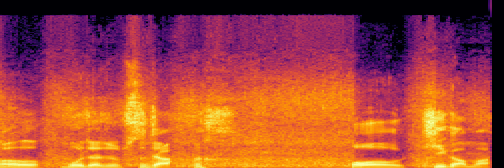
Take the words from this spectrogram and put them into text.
어 모자 좀 쓰자. 어 기가 막.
